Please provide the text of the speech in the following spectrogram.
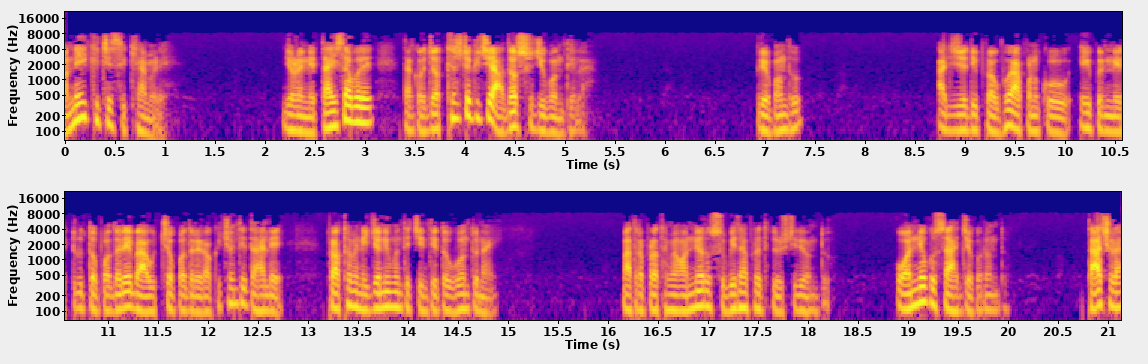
ଅନେକ କିଛି ଶିକ୍ଷା ମିଳେ। ଜଣେ ନେତା ହିସାବରେ ତାଙ୍କର ଯଥେଷ୍ଟ କିଛି ଆଦର୍ଶ ଜୀବନ ଥିଲା। ପ୍ରିୟ ବନ୍ଧୁ ଆଜି ଯଦି ପ୍ରଭୁ ଆପଣଙ୍କୁ ଏହିପରି ନେତୃତ୍ୱ ପଦରେ ବା ଉଚ୍ଚ ପଦରେ ରଖିଛନ୍ତି ତାହେଲେ ପ୍ରଥମେ ନିଜ ନିମନ୍ତେ ଚିନ୍ତିତ ହୁଅନ୍ତୁ ନାହିଁ। ମାତ୍ର ପ୍ରଥମେ ଅନ୍ୟର ସୁବିଧା ପ୍ରତି ଦୃଷ୍ଟି ଦିଅନ୍ତୁ ଓ ଅନ୍ୟକୁ ସାହାଯ୍ୟ କରନ୍ତୁ। ତାଛଡ଼ା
